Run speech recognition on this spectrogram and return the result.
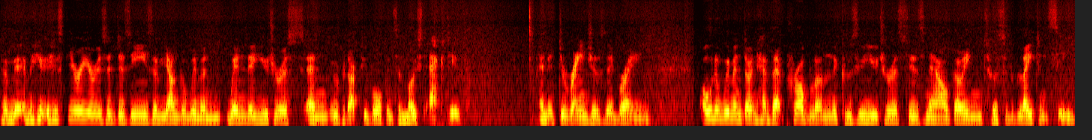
hysteria, is a disease of younger women when their uterus and reproductive organs are most active and it deranges their brain. Older women don't have that problem because the uterus is now going into a sort of latency,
